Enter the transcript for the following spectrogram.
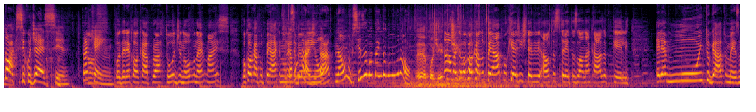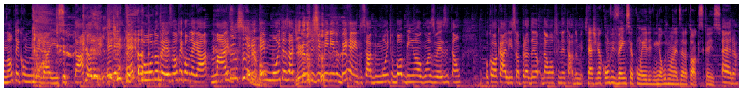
Tóxico, Jesse. Pra Nossa, quem? Poderia colocar pro Arthur de novo, né? Mas vou colocar pro PA, que não Fica recebeu vontade, nenhum. tá? Não, não precisa botar em todo mundo, não. É, pode repetir. Não, mas eu vou colocar no PA porque a gente teve altas tretas lá na casa, porque ele. Ele é muito gato mesmo, não tem como negar isso, tá? ele é, é tudo mesmo, não tem pegar, mas dançando, ele irmão. tem muitas atitudes de menino birrento, sabe? Muito bobinho algumas vezes, então vou colocar ali só pra dar uma alfinetada mesmo. Você acha que a convivência com ele em alguns momentos era tóxica, é isso? Era.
